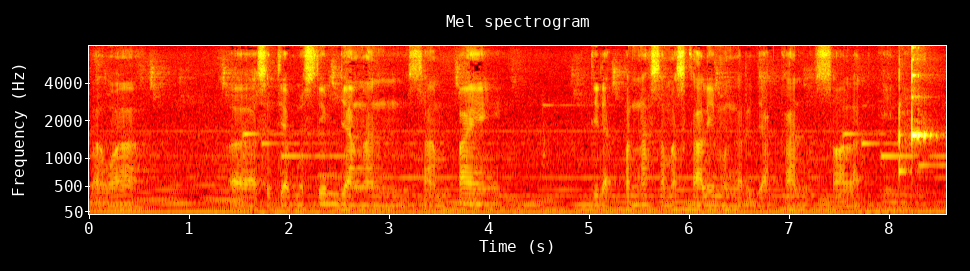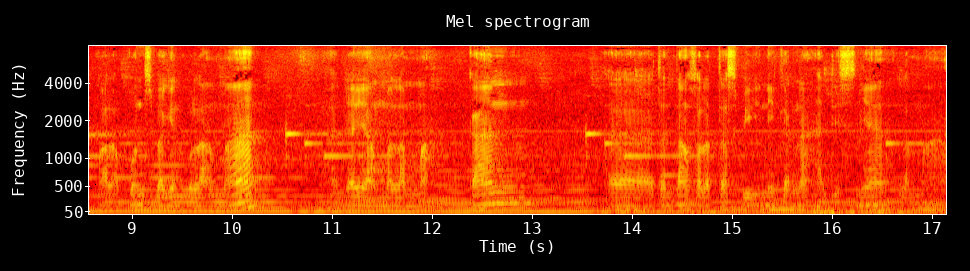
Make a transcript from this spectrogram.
bahwa uh, setiap muslim jangan sampai tidak pernah sama sekali mengerjakan sholat ini. Walaupun sebagian ulama ada yang melemahkan Eh, tentang sholat tasbih ini karena hadisnya lemah.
